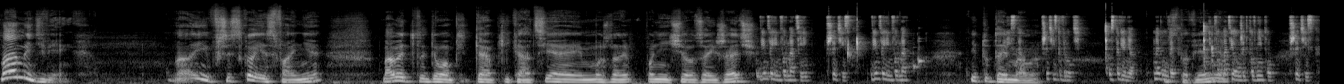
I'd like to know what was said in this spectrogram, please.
Mamy dźwięk. No i wszystko jest fajnie. Mamy tutaj tę, apli- tę aplikację, można po niej się rozejrzeć. Więcej informacji. Przycisk. Więcej informacji. I tutaj Lista. mamy Przycisk wróć. Ustawienia. Nagłówek. Ustawienia. Informacja użytkowniku. Przycisk.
